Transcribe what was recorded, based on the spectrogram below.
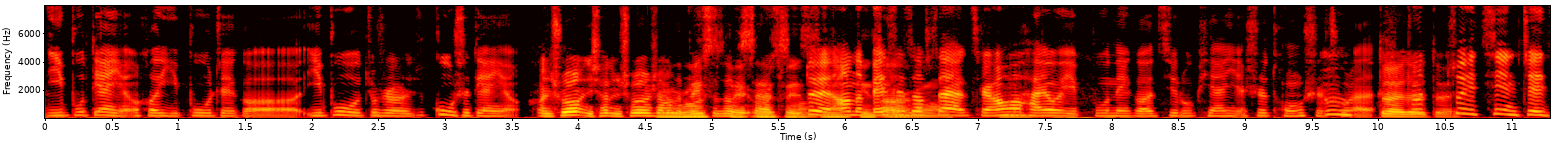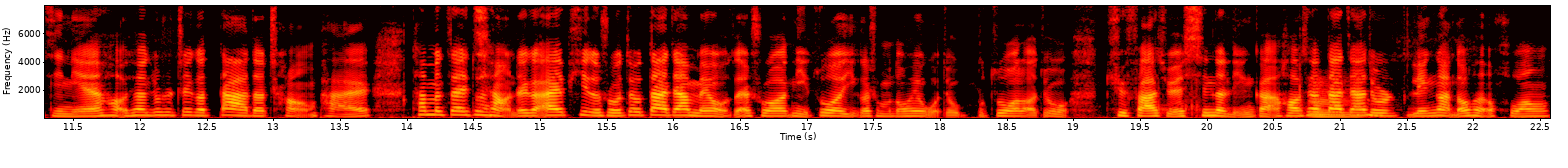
一部电影和一部这个一部就是故事电影，啊，你说，你像你说的是 On the Basis of Sex 吗？对嗯，On the Basis of Sex，然后嗯还有一部那个纪录片也是同时出嗯来的。对对就，最近这几年，好像就是这个大的厂牌，他们在抢这个 IP 的时候，就大家没有在说你做一个什么东西我就不做了，就去发掘新的灵感。好像大家嗯就是灵感都很慌，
